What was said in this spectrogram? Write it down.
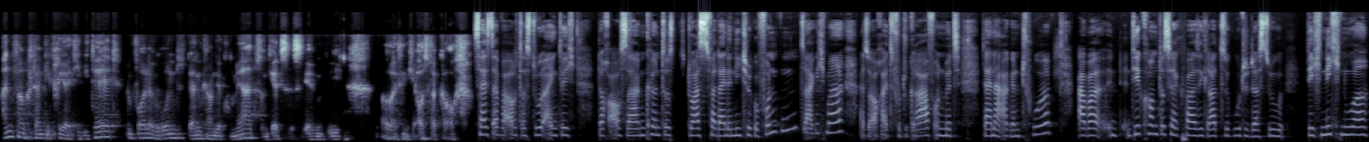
Anfang stand die Kreativität im Vordergrund, dann kam der Kommerz und jetzt ist irgendwie, äh, weiß ich nicht, ausverkauft. Das heißt aber auch, dass du eigentlich doch auch sagen könntest, du hast zwar deine Nische gefunden, sage ich mal, also auch als Fotograf und mit deiner Agentur, aber dir kommt es ja quasi gerade zugute, dass du dich nicht nur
